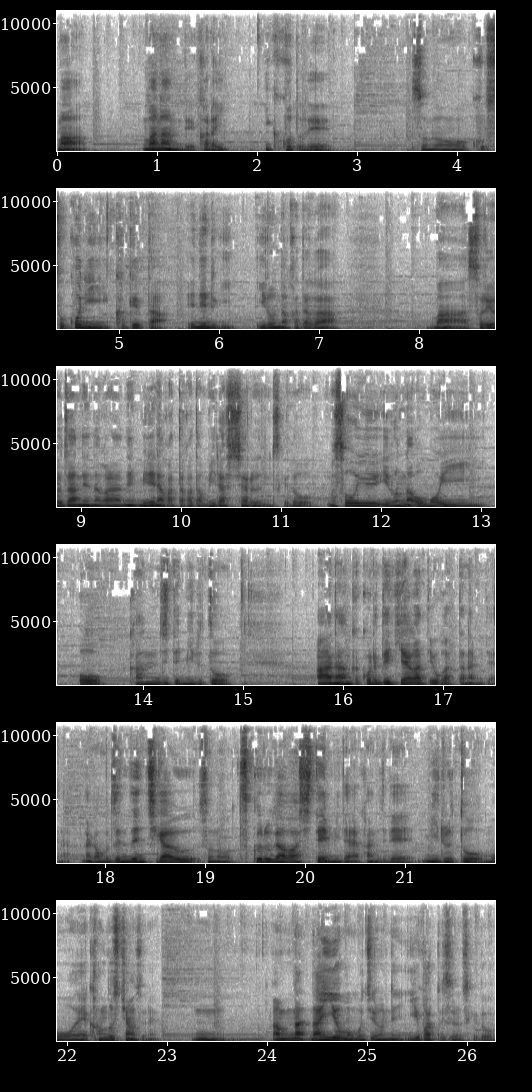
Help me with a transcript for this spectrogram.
まあ学んでからいくことでそのそこにかけたエネルギーいろんな方がまあそれを残念ながらね見れなかった方もいらっしゃるんですけどまそういういろんな思いを感じてみるとあなんかこれ出来上がってよかったなみたいな。なんかもう全然違うその作る側視点みたいな感じで見るともうね感動しちゃうんですよね。うん。あな内容ももちろんね良かったりするんですけど。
